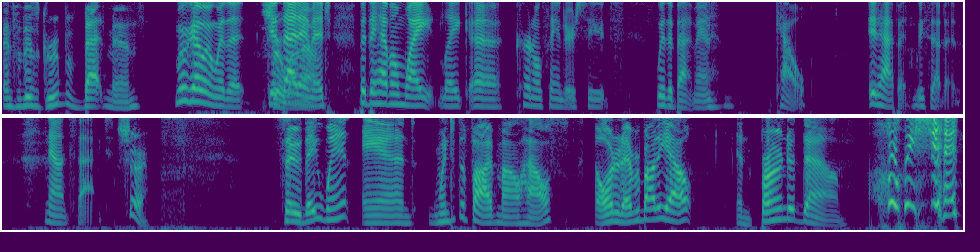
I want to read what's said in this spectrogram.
And so this group of Batmen, We're going with it. Sure, Get that image. But they have on white, like uh, Colonel Sanders suits with a Batman cowl. It happened. We said it. Now it's fact. sure. So they went and went to the Five Mile House, ordered everybody out, and burned it down. Holy shit!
